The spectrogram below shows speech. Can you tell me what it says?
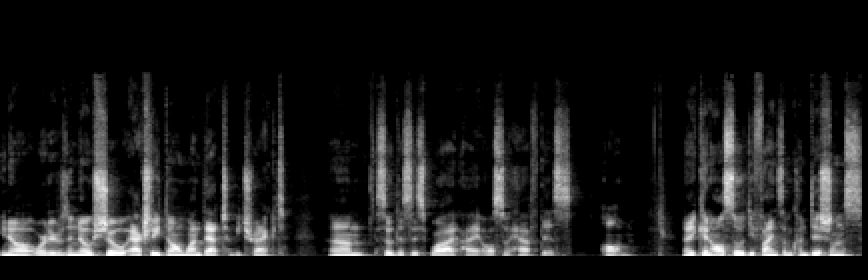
you know, or there's a no show, actually don't want that to be tracked. Um, so this is why I also have this on. Now you can also define some conditions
